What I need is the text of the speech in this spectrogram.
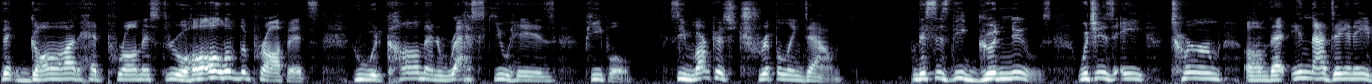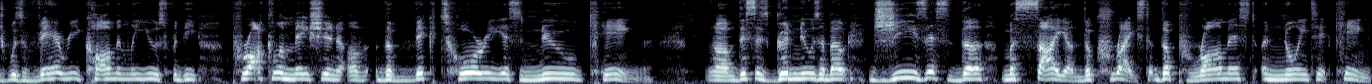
that God had promised through all of the prophets who would come and rescue his people. See, Mark is tripling down this is the good news, which is a term um, that in that day and age was very commonly used for the proclamation of the victorious new king. Um, this is good news about Jesus, the Messiah, the Christ, the promised anointed King,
